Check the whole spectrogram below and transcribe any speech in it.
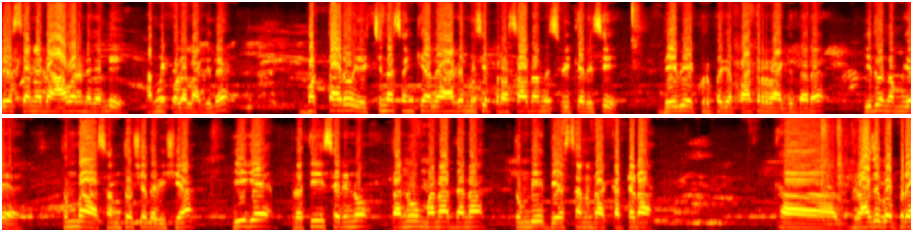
ದೇವಸ್ಥಾನದ ಆವರಣದಲ್ಲಿ ಹಮ್ಮಿಕೊಳ್ಳಲಾಗಿದೆ. ಭಕ್ತರು ಹೆಚ್ಚಿನ ಸಂಖ್ಯೆಯಲ್ಲಿ ಆಗಮಿಸಿ ಪ್ರಸಾದವನ್ನು ಸ್ವೀಕರಿಸಿ ದೇವಿಯ ಕೃಪೆಗೆ ಪಾತ್ರರಾಗಿದ್ದಾರೆ. ಇದು ನಮಗೆ ತುಂಬ ಸಂತೋಷದ ವಿಷಯ. ಹೀಗೆ ಪ್ರತಿ ಸರಿನೂ ತನು ಮನ ಧನ ತುಂಬಿ ದೇವಸ್ಥಾನದ ಕಟ್ಟಡ ರಾಜಗೋಪುರ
